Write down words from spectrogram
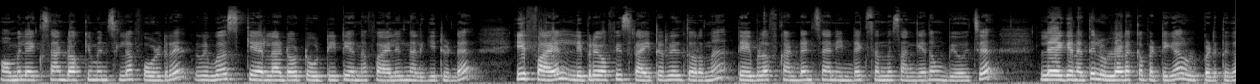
ഹോമിലെ എക്സാം ഡോക്യുമെന്റ്സിലെ folder rivers Kerala dot O T T എന്ന ഫയലിൽ നൽകിയിട്ടുണ്ട് ഈ ഫയൽ ലിബ്രെ ഓഫീസ് റൈറ്ററിൽ തുറന്ന് table of contents and index എന്ന സങ്കേതം ഉപയോഗിച്ച് ലേഖനത്തിൽ ഉള്ളടക്ക പട്ടിക ഉൾപ്പെടുത്തുക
